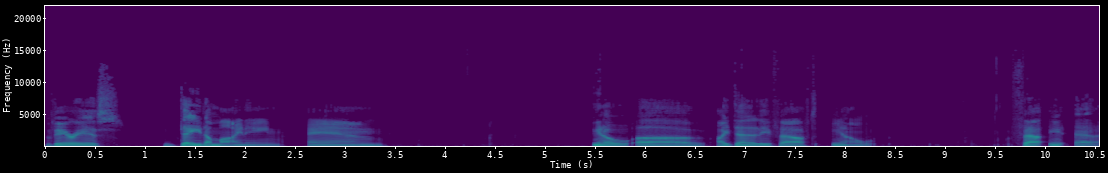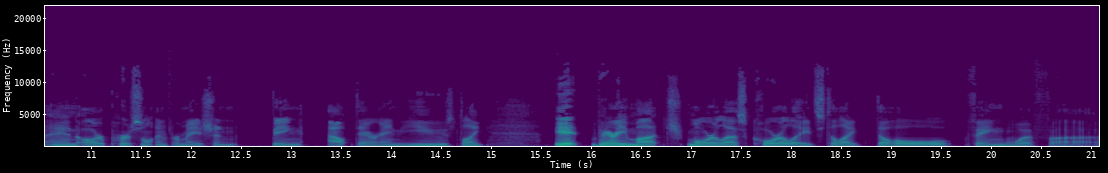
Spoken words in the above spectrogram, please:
various data mining and you know uh identity theft you know and our personal information being out there and used like it very much more or less correlates to like the whole thing with uh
